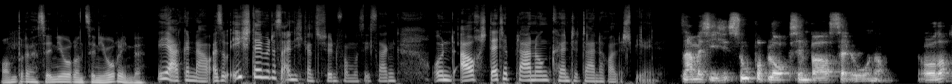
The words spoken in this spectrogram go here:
anderen Senioren und Seniorinnen. Ja, genau. Also ich stelle mir das eigentlich ganz schön vor, muss ich sagen. Und auch Städteplanung könnte da eine Rolle spielen. Nehmen Sie Superblocks in Barcelona oder?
